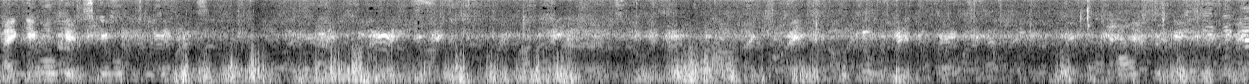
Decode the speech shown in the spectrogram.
Mate, keep walking. Keep walking towards the entrance. I'll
